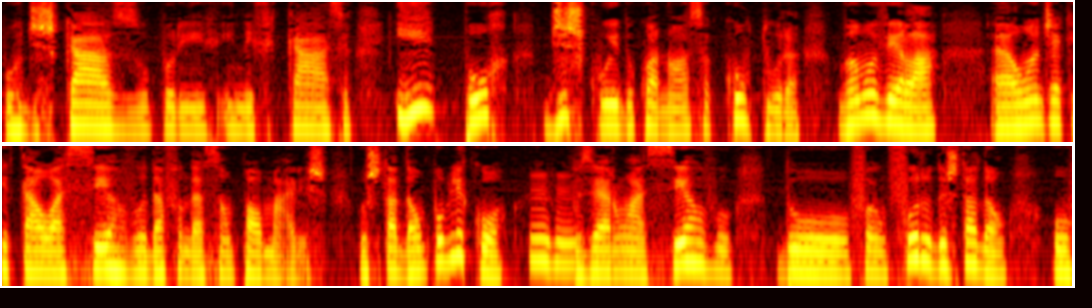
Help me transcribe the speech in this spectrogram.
por descaso, por ineficácia e por descuido com a nossa cultura. Vamos ver lá uh, onde é que está o acervo da Fundação Palmares. O Estadão publicou. Uhum. Fizeram um acervo do. Foi um furo do Estadão o,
